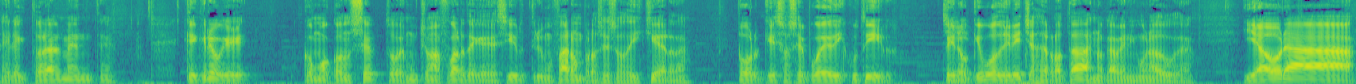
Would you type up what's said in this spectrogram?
electoralmente, que creo que como concepto es mucho más fuerte que decir triunfaron procesos de izquierda, porque eso se puede discutir, pero que hubo derechas derrotadas no cabe ninguna duda. Y ahora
